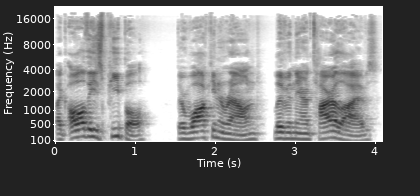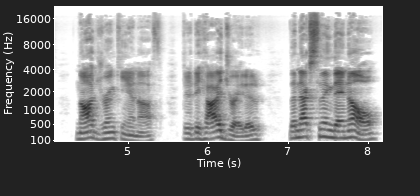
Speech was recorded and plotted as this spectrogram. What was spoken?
Like all these people, they're walking around living their entire lives not drinking enough, they're dehydrated. The next thing they know,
